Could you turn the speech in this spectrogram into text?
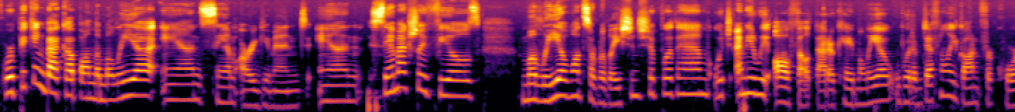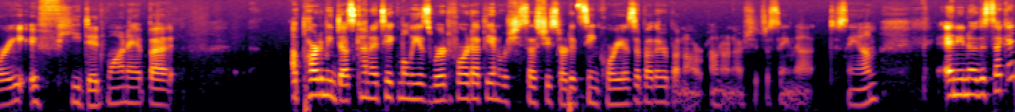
we're picking back up on the Malia and Sam argument. And Sam actually feels Malia wants a relationship with him, which I mean, we all felt that, okay? Malia would have definitely gone for Corey if he did want it, but a part of me does kind of take Malia's word for it at the end where she says she started seeing Corey as a brother, but I don't know. She's just saying that to Sam. And you know, the second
